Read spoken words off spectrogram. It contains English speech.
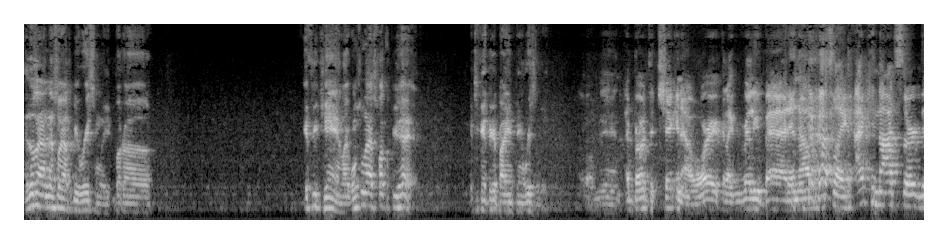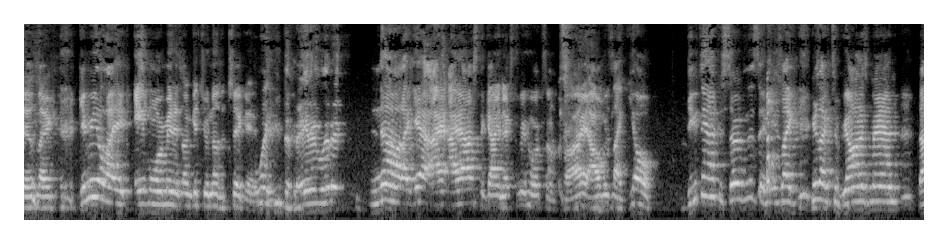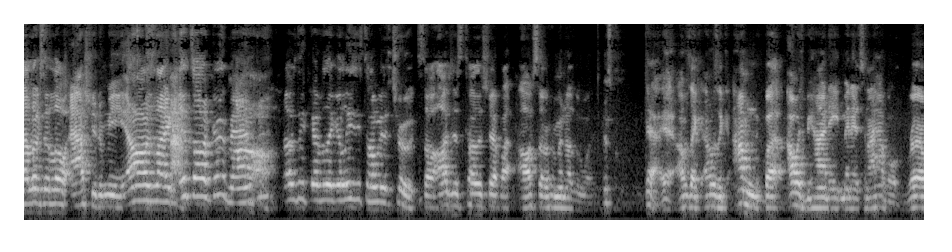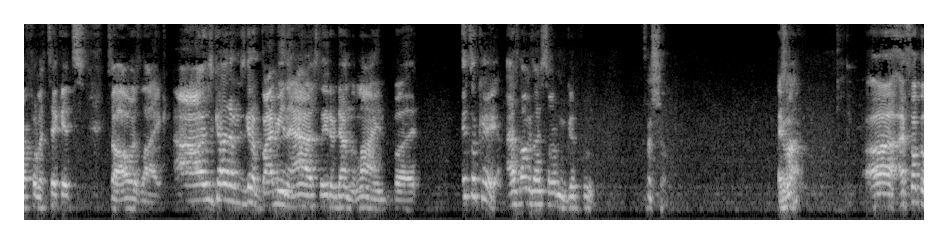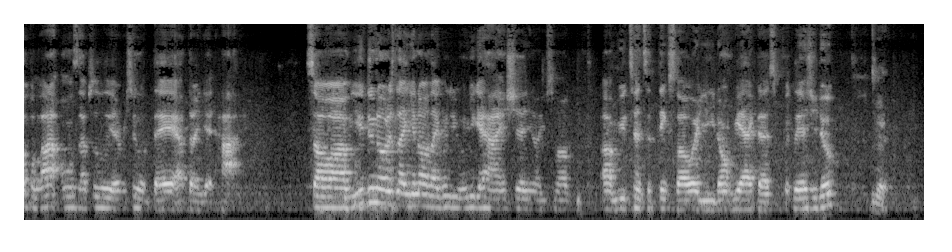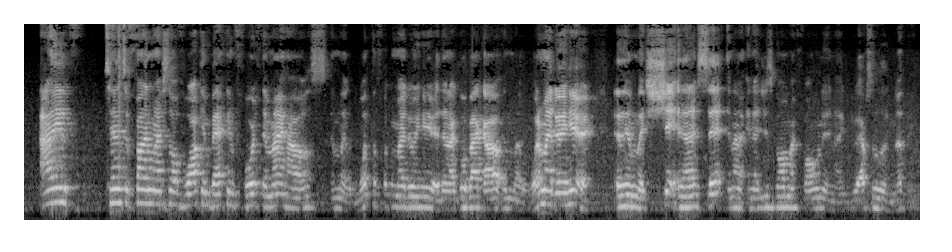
It doesn't necessarily have to be recently, but uh, if you can, like, when's the last fuck up you had? If you can't think about anything recently. Oh man, I burnt the chicken at work like really bad, and I was just like, I cannot serve this. Like, give me like eight more minutes, I'll get you another chicken. Wait, you debated with it? No, like yeah, I, I asked the guy next to me who works on Fry. I was like, "Yo, do you think I can serve this?" And he's like, "He's like, to be honest, man, that looks a little ashy to me." And I was like, "It's all good, man." I was like, I was like, at least he told me the truth, so I'll just tell the chef I, I'll serve him another one. Yeah, yeah. I was like, I was like, I'm, but I was behind eight minutes, and I have a rail full of tickets. So I was like, ah, it's kind of it's gonna bite me in the ass later down the line, but it's okay as long as I serve him good food. For sure. And Right. Uh, I fuck up a lot almost absolutely every single day after I get high. So um, you do notice, like you know, like when you when you get high and shit, you know, you smoke, um, you tend to think slower. You don't react as quickly as you do. Yeah. I tend to find myself walking back and forth in my house. I'm like, what the fuck am I doing here? And then I go back out and I'm like, what am I doing here? And then I'm like, shit. And then I sit and I and I just go on my phone and I do absolutely nothing.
